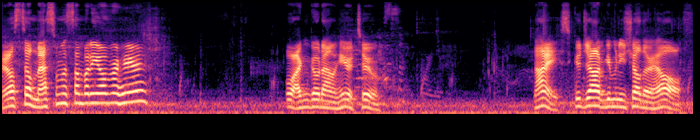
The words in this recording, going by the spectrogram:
Are y'all still messing with somebody over here? Oh, I can go down here too. Nice. Good job giving each other health.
